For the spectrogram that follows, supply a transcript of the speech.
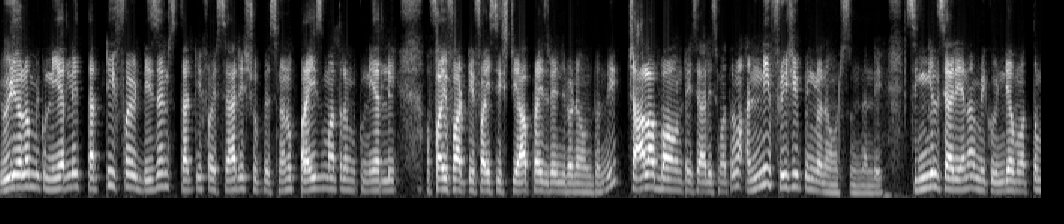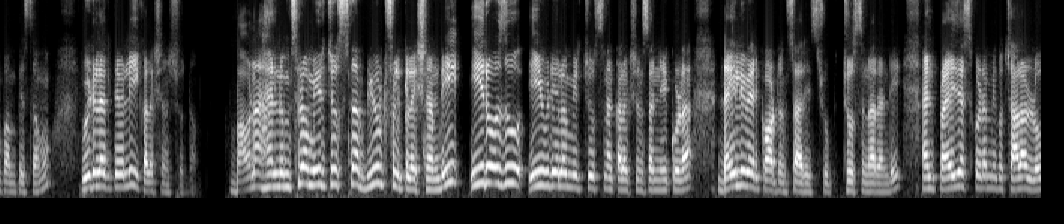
ఈ వీడియోలో మీకు nearly thirty five designs thirty five saris చూపిస్తున్నాను. ప్రైస్ మాత్రం మీకు nearly five forty five sixty ఆ ప్రైస్ రేంజ్లోనే ఉంటుంది. చాలా బాగుంటాయి శారీస్ మాత్రం. అన్నీ ఫ్రీ షిప్పింగ్లోనే వస్తుందండి. సింగిల్ శారీ అయినా మీకు ఇండియా మొత్తం పంపిస్తాము. వీడియోలోకి వెళ్ళి ఈ కలెక్షన్స్ చూద్దాం. భవన హ్యాండ్లూమ్స్లో మీరు చూస్తున్న బ్యూటిఫుల్ కలెక్షన్ అండి. ఈరోజు ఈ వీడియోలో మీరు చూస్తున్న కలెక్షన్స్ అన్నీ కూడా డైలీ వేర్ కాటన్ శారీస్ చూ చూస్తున్నారండి. అండ్ ప్రైజెస్ కూడా మీకు చాలా లో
